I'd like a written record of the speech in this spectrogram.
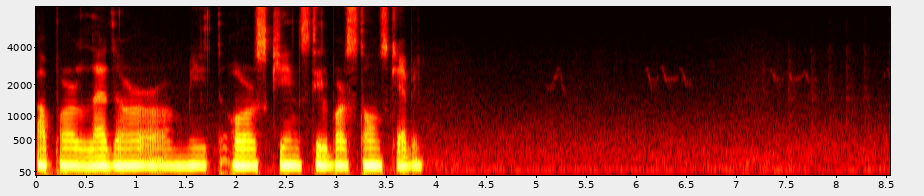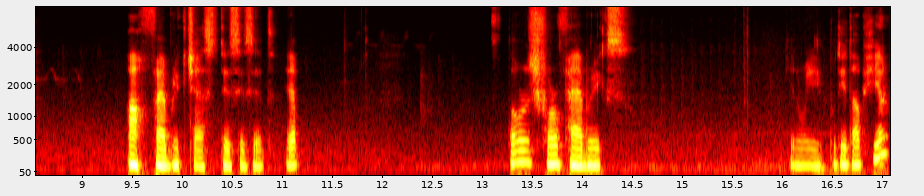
Copper, leather, meat, or skin, steel bar, stones, cabin. Ah, fabric chest, this is it, yep. Storage for fabrics. Can we put it up here?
